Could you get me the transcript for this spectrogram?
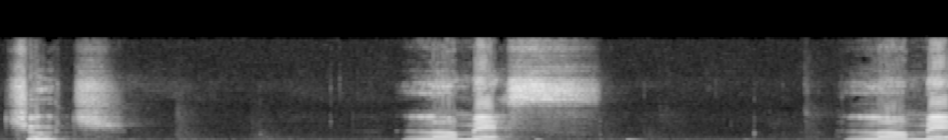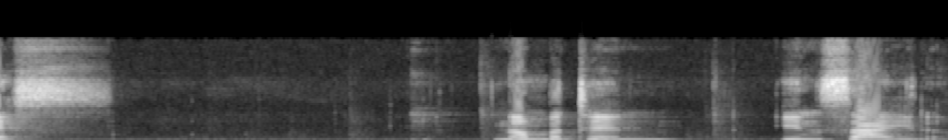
church. La messe. La messe. Number 10. Inside.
